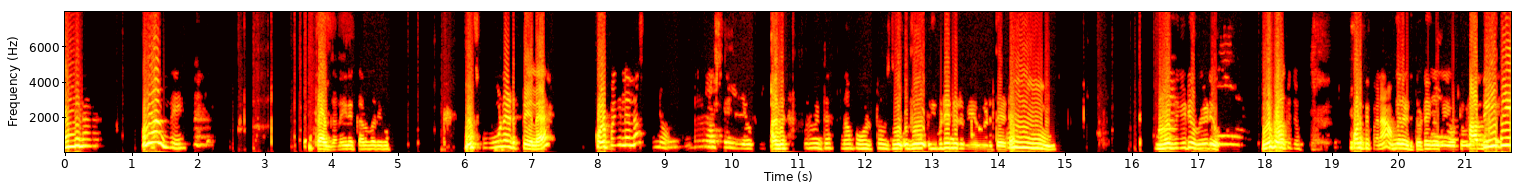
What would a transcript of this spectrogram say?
എന്തിനാണ്? സ്പൂൺ എടുത്തേലേ? കുഴപ്പമില്ലല്ലോ? അത് ഒരു മിനിറ്റ് ഞാൻ പോയിട്ട് ഒരു ഇവിടെ ഒരു വ്യൂ എടുത്തേട്ടെ. വീഡിയോ വീഡിയോ പൊളിപ്പിപ്പനാ ഇങ്ങനെ എടുത്തോട്ടെ ഹബീബി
